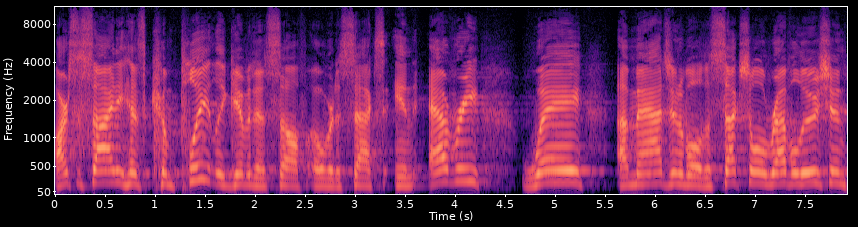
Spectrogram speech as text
Our society has completely given itself over to sex in every way imaginable. The sexual revolution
